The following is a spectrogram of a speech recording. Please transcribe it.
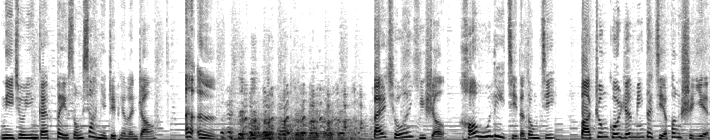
你就应该背诵下面这篇文章。嗯嗯，白求恩医生毫无利己的动机。把中国人民的解放事业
